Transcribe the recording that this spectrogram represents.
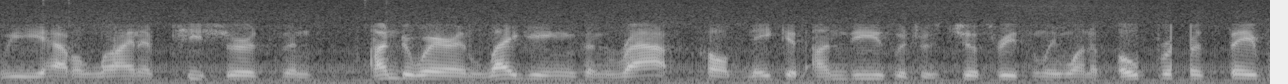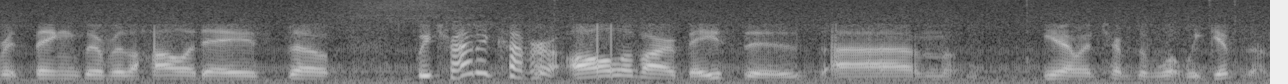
We have a line of T-shirts and underwear and leggings and wraps called Naked Undies, which was just recently one of Oprah's favorite things over the holidays. So we try to cover all of our bases, um, you know, in terms of what we give them.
